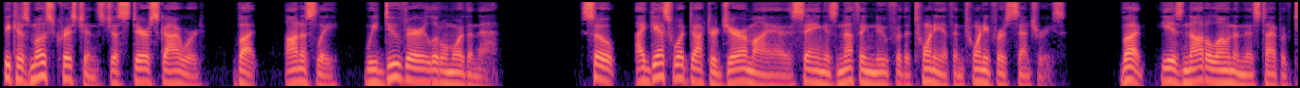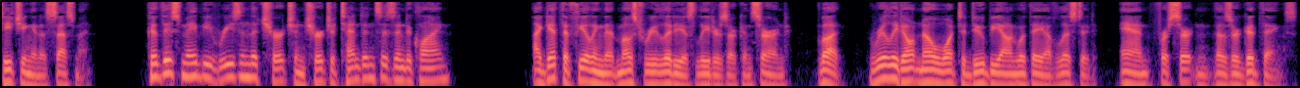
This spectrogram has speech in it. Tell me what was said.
because most Christians just stare skyward, but, honestly, we do very little more than that. So, I guess what Dr. Jeremiah is saying is nothing new for the 20th and 21st centuries. But, he is not alone in this type of teaching and assessment. Could this maybe reason the church and church attendance is in decline? I get the feeling that most religious leaders are concerned, but, really don't know what to do beyond what they have listed, and, for certain, those are good things.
